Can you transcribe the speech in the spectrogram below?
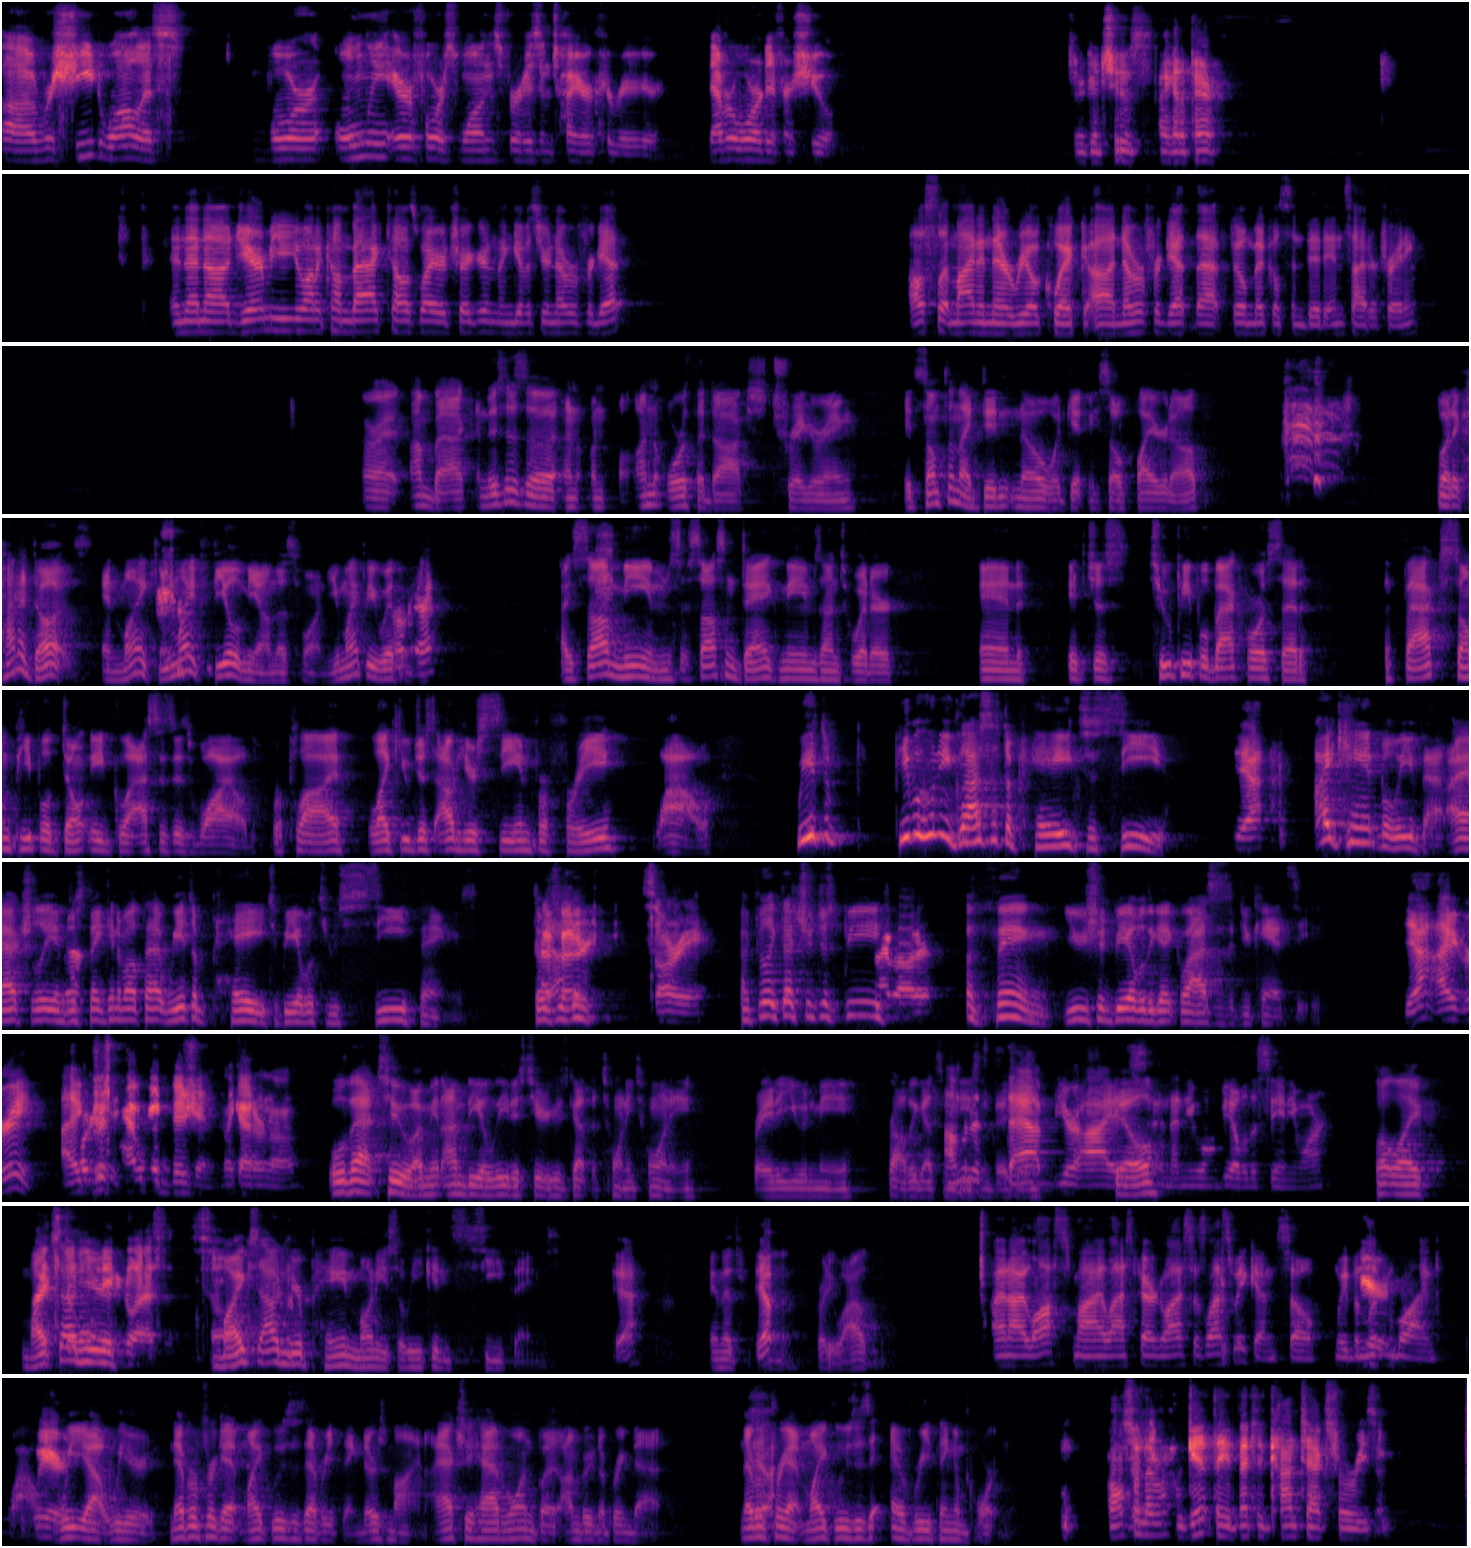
uh, Rasheed Wallace wore only Air Force Ones for his entire career. Never wore a different shoe. They're good shoes. I got a pair. And then uh, Jeremy, you want to come back, tell us why you're triggered, and then give us your never forget. I'll slip mine in there real quick. Uh, never forget that Phil Mickelson did insider trading. All right, I'm back, and this is a an, an unorthodox triggering. It's something I didn't know would get me so fired up, but it kind of does. And Mike, you might feel me on this one. You might be with me. Okay. I saw memes. I saw some dank memes on Twitter, and it just two people back and forth said, "The fact some people don't need glasses is wild." Reply, like you just out here seeing for free. Wow, we have to. People who need glasses have to pay to see. Yeah. I can't believe that. I actually am just thinking about that. We have to pay to be able to see things. Don't I you better. think? Sorry. I feel like that should just be about it. a thing. You should be able to get glasses if you can't see. Yeah, I agree. I Or agree. just have good vision. Like I don't know. Well, that too. I mean, I'm the elitist here who's got the 2020. Brady, you and me probably got some I'm gonna decent vision. stab your eyes, Bill? and then you won't be able to see anymore. But like, Mike's out here. glasses. So. Mike's out here paying money so he can see things. Yeah. And that's Yep. uh, pretty wild. And I lost my last pair of glasses last weekend, so we've been Weird. living blind. Wow. Weird. We, yeah, weird. Never forget, Mike loses everything. There's mine. I actually had one, but I'm going to bring that. Never Yeah. forget, Mike loses everything important. Also, never forget they invented contacts for a reason.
